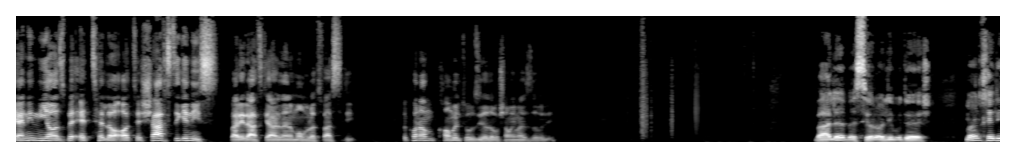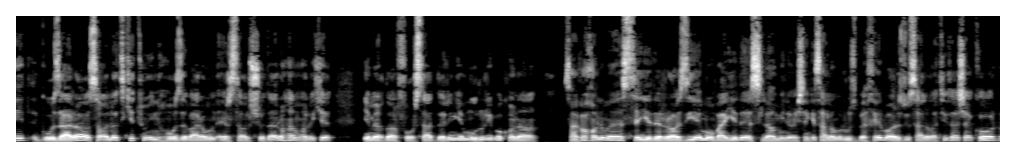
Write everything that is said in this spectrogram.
یعنی نیاز به اطلاعات شخص دیگه نیست برای رد کردن معاملات فصلی. بکنم کامل توضیح داده باشم این مزده بودی بله بسیار عالی بودش. من خیلی گذرا سوالاتی که تو این حوزه برامون ارسال شده رو هم حالا که یه مقدار فرصت داریم یه مروری بکنم. سرکار خانم سید رازیه موید اسلامی نوشتن که سلام روز بخیر. با آرزوی سلامتی و تشکر.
